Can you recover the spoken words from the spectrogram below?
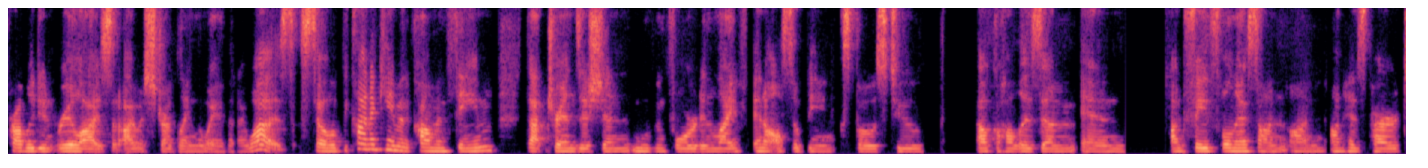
probably didn't realize that I was struggling the way that I was. So it kind of came in a common theme that transition moving forward in life and also being exposed to alcoholism and unfaithfulness on on on his part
